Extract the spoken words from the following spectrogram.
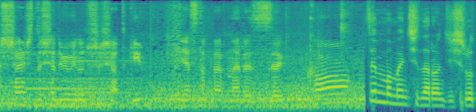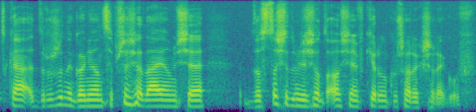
6 do 7 minut przesiadki. Jest to pewne ryzyko. W tym momencie na rondzie Śródka drużyny goniące przesiadają się do 178 w kierunku Szarych Szeregów.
